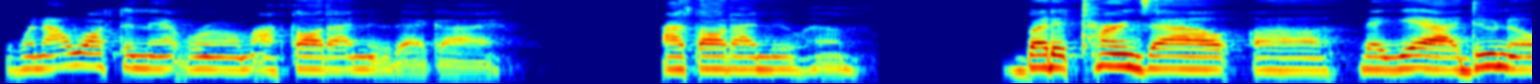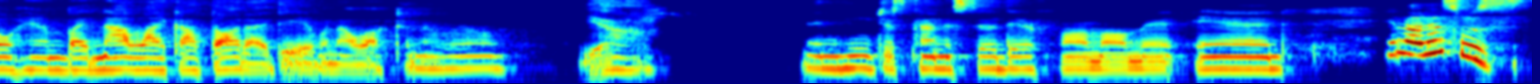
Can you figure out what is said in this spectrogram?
When I walked in that room, I thought I knew that guy. I thought I knew him. But it turns out uh, that, yeah, I do know him, but not like I thought I did when I walked in the room. Yeah. And he just kind of stood there for a moment. And, you know, this was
